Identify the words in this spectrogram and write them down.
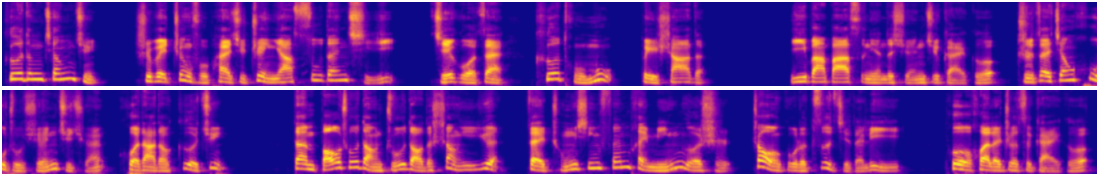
戈登将军是被政府派去镇压苏丹起义，结果在。科土木被杀的。一八八四年的选举改革旨在将户主选举权扩大到各郡，但保守党主导的上议院在重新分配名额时照顾了自己的利益，破坏了这次改革。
